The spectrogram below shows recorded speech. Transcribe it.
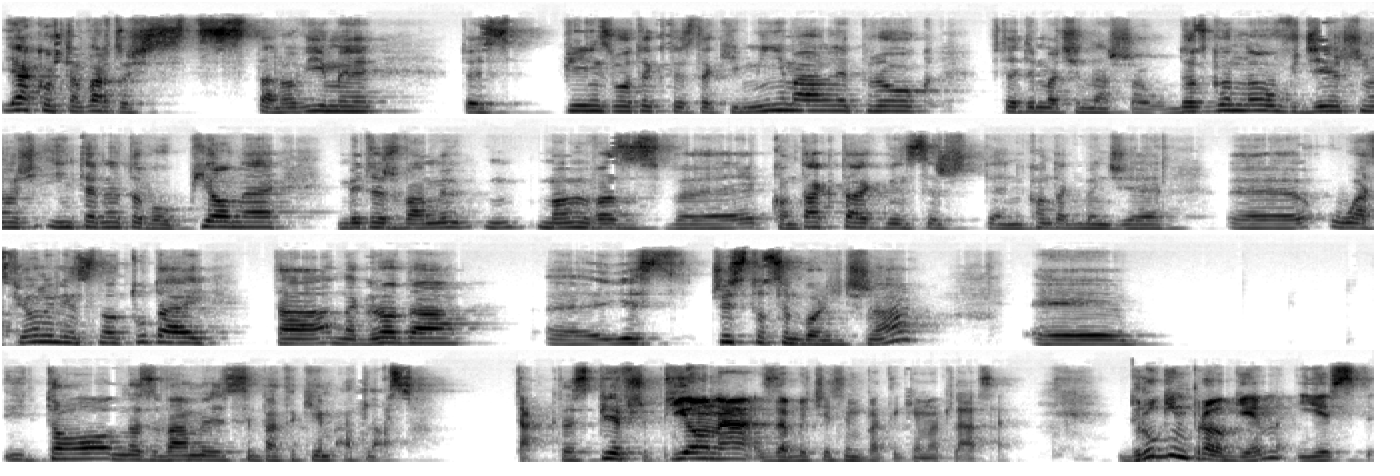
jakąś tam wartość stanowimy, to jest 5 zł, to jest taki minimalny próg. Wtedy macie naszą dozgonną wdzięczność internetową pionę. My też mamy, mamy Was w kontaktach, więc też ten kontakt będzie e, ułatwiony, więc no tutaj ta nagroda e, jest czysto symboliczna e, i to nazywamy sympatykiem Atlasa. Tak. To jest pierwszy. Piona za bycie sympatykiem Atlasa. Drugim progiem jest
